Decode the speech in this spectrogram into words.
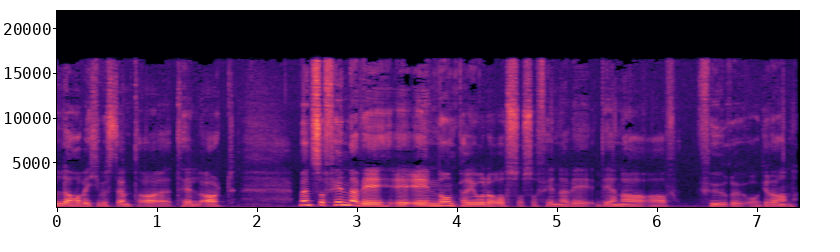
alle har vi ikke bestemt eh, til art. Men så finner vi i, noen perioder også så finner vi DNA av furu og gran.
